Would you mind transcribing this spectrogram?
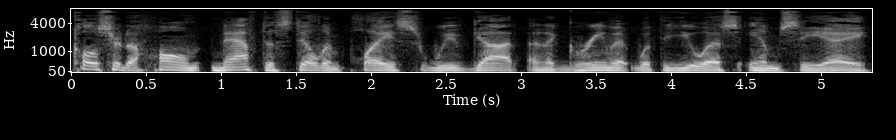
Closer to home, NAFTA still in place. We've got an agreement with the USMCA.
